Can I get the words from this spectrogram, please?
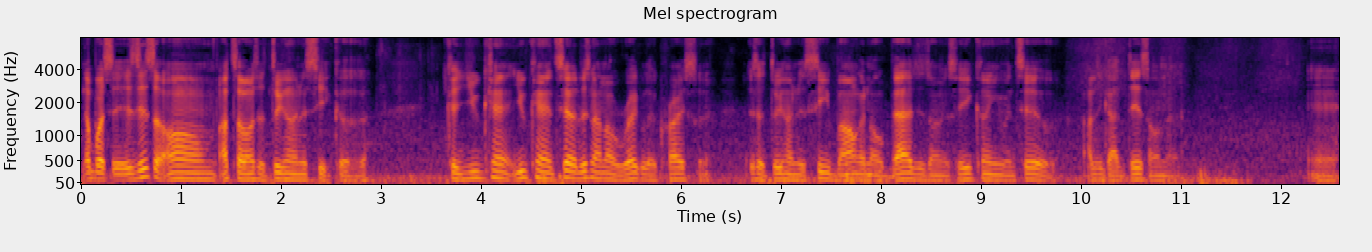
That boy said, "Is this a um?" I told him it's a 300C, cause, cause you can't you can't tell. This not no regular Chrysler. It's a 300C, but I don't got no badges on it, so he couldn't even tell. I just got this on there. And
